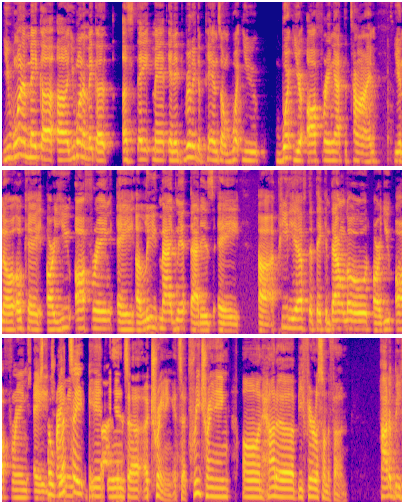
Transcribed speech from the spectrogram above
you want to make a uh, you want to make a, a statement, and it really depends on what you what you're offering at the time. You know, okay, are you offering a, a lead magnet that is a uh, a PDF that they can download? Are you offering a so training? Let's say it is a, a training. It's a free training on how to be fearless on the phone. How to be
